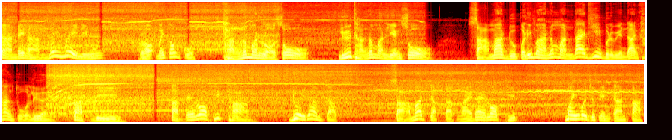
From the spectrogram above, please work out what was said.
งานได้นานไม่เมื่อยนิ้ว เพราะไม่ต้องกด ถังน้ำมันหล่อโซ่ หรือถังน้ำมันเลี้ยงโซ่ สามารถดูปริมาณน้ำมันได้ที่บริเวณด้านข้างตัวเลื่อยตัดดี ตัดได้รอบทิศทาง ด้วยด้ามจับ สามารถจับตัดไม้ได้รอบทิศ ไม่ว่าจะเป็นการตัด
